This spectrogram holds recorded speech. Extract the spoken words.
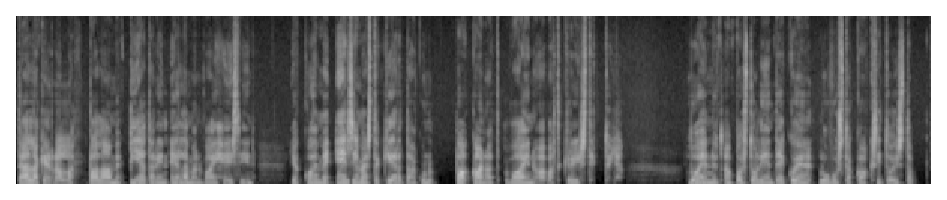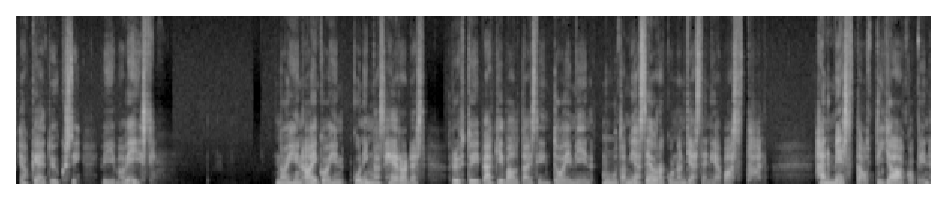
Tällä kerralla palaamme Pietarin elämänvaiheisiin ja koemme ensimmäistä kertaa, kun pakanat vainoavat kristittyjä. Luen nyt apostolien tekojen luvusta 12, jakeet 1-5. Noihin aikoihin kuningas Herodes ryhtyi väkivaltaisiin toimiin muutamia seurakunnan jäseniä vastaan. Hän mestautti Jaakobin,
